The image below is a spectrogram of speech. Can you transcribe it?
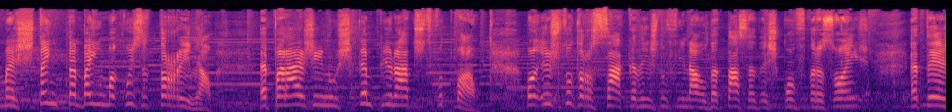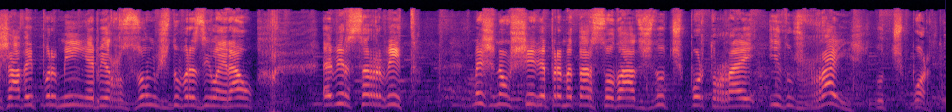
mas tem também uma coisa terrível a paragem nos campeonatos de futebol. Bom, eu estou de ressaca desde o final da Taça das Confederações, até já dei por mim a ver resumos do Brasileirão, a ver se. Mas não chega para matar saudades do desporto rei e dos reis do desporto.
